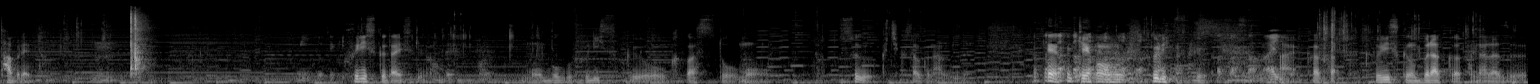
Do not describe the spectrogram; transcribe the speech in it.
タブレット。フリスク大好きなんでもう僕フリスクを欠かすともうすぐ口臭くなるんで 基本フリスク。欠かさない。と、はい、かかフリスクのブラックは必ず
